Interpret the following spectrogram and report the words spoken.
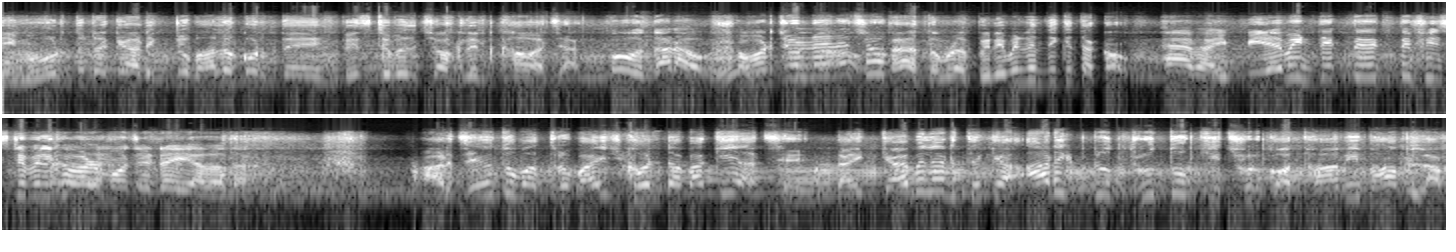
এই মুহূর্তটাকে আর একটু ভালো করতে ফেস্টিভ্যাল চকলেট খাওয়া যাক। ও দাঁড়াও সবার জন্য এনেছো? হ্যাঁ তোমরা পিরামিডের দিকে তাকাও। হ্যাঁ ভাই পিরামিড দেখতে দেখতে ফেস্টিভ্যাল খাওয়ার মজাটাই আলাদা। আর যেহেতু মাত্র বাইশ ঘণ্টা বাকি আছে তাই ক্যামেলের থেকে আর একটু দ্রুত কিছুর কথা আমি ভাবলাম।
